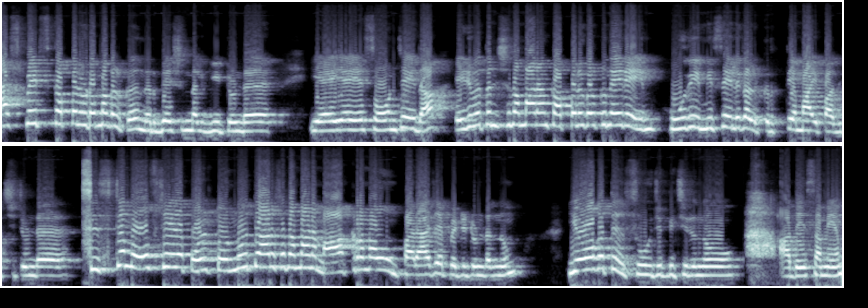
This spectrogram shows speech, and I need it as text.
ആസ്പെക്ട്സ് കപ്പൽ ഉടമകൾക്ക് നിർദ്ദേശം നൽകിയിട്ടുണ്ട്. എ എസ് ഓൺ ചെയ്ത എഴുപത്തഞ്ച് ശതമാനം കപ്പലുകൾക്ക് നേരെയും ഹൂതി മിസൈലുകൾ കൃത്യമായി പതിച്ചിട്ടുണ്ട്. സിസ്റ്റം ഓഫ് ചെയ്തപ്പോൾ തൊണ്ണൂറ്റാറ് ശതമാനം ആക്രമണവും പരാജയപ്പെട്ടിട്ടുണ്ടെന്നും യോഗത്തിൽ സൂചിപ്പിച്ചിരുന്നു. അതേസമയം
